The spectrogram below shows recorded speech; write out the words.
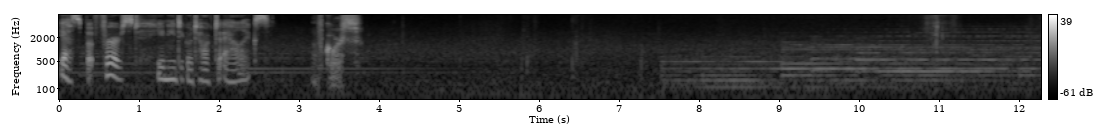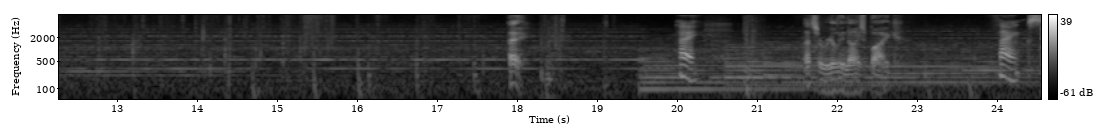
Yes, but first, you need to go talk to Alex. Of course. Hey, Hey, that's a really nice bike. thanks.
